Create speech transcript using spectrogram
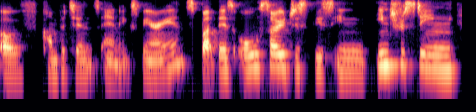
of competence and experience but there's also just this in, interesting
